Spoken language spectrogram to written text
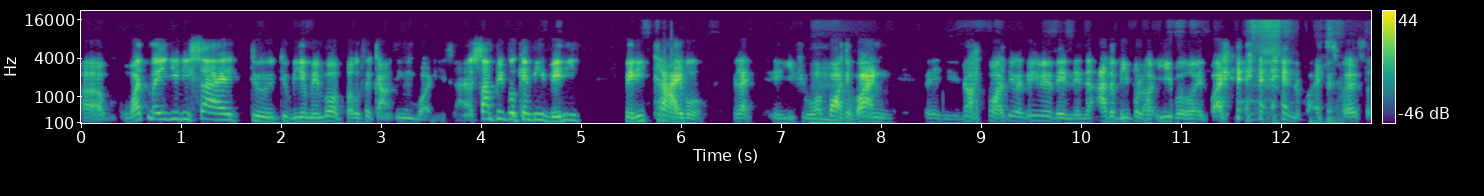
Uh, what made you decide to to be a member of both accounting bodies? Uh, some people can be very very tribal. Like if you are mm. part of one, then you're not part of it, then, then the other people are evil and, and vice versa.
